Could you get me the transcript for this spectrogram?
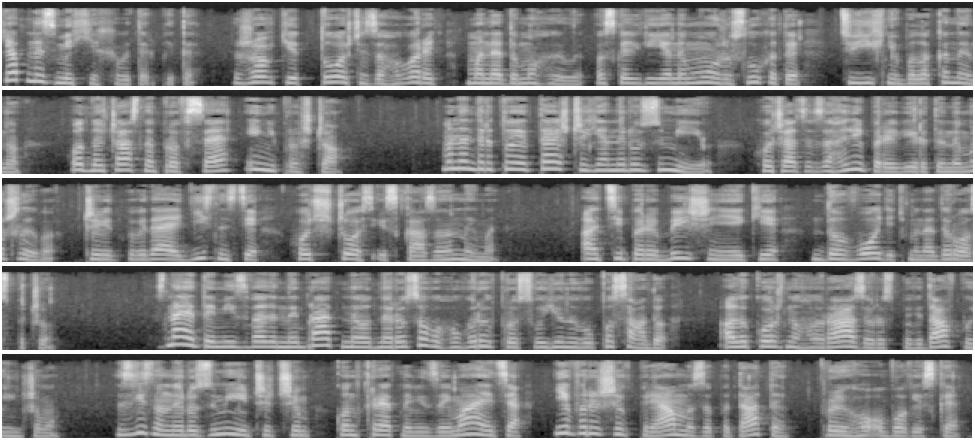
Я б не зміг їх витерпіти. Жовті точно заговорять мене до могили, оскільки я не можу слухати цю їхню балаканину одночасно про все і ні про що. Мене дратує те, що я не розумію, хоча це взагалі перевірити неможливо, чи відповідає дійсності хоч щось із сказано ними. А ці перебільшення, які доводять мене до розпачу. Знаєте, мій зведений брат неодноразово говорив про свою нову посаду, але кожного разу розповідав по іншому. Звісно, не розуміючи, чим конкретно він займається, я вирішив прямо запитати про його обов'язки.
